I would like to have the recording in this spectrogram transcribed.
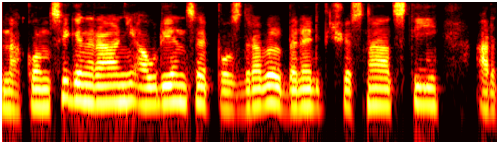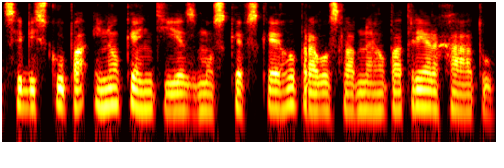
Na konci generální audience pozdravil Benedikt XVI. arcibiskupa Inokentie z moskevského pravoslavného patriarchátu.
